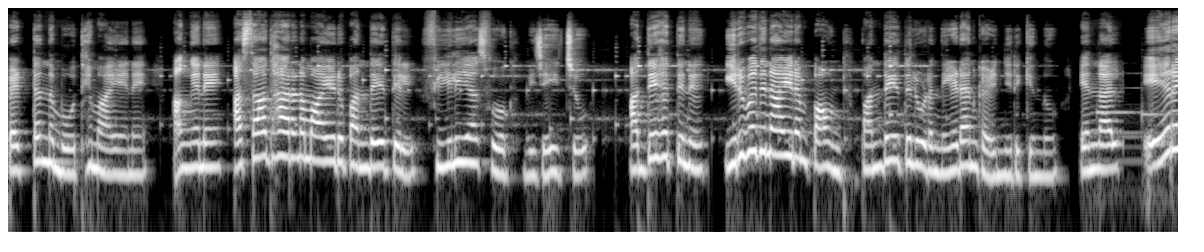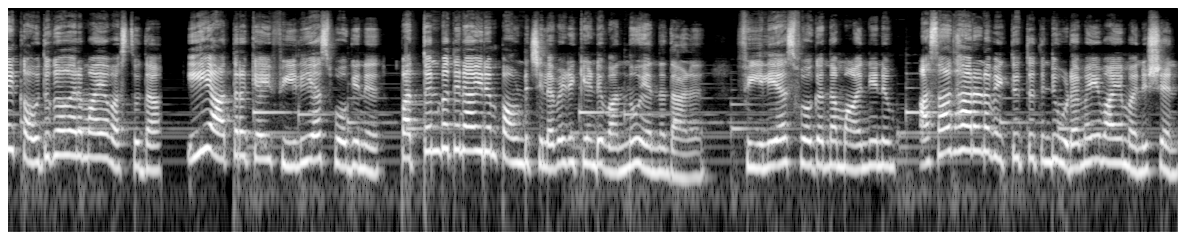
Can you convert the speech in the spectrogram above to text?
പെട്ടെന്ന് ബോധ്യമായേനെ. അങ്ങനെ അസാധാരണമായൊരു പന്തയത്തിൽ ഫീലിയാസ് ഫോഗ് വിജയിച്ചു. അദ്ദേഹത്തിന് ഇരുപതിനായിരം പൗണ്ട് പന്തയത്തിലൂടെ നേടാൻ കഴിഞ്ഞിരിക്കുന്നു. എന്നാൽ ഏറെ കൗതുകകരമായ വസ്തുത ഈ യാത്രയ്ക്കായി ഫീലിയാസ് ഫോഗിന് പത്തൊൻപതിനായിരം പൗണ്ട് ചിലവഴിക്കേണ്ടി വന്നു എന്നതാണ്. ഫീലിയാസ് ഫോഗ് എന്ന മാന്യനും അസാധാരണ വ്യക്തിത്വത്തിന്റെ ഉടമയുമായ മനുഷ്യൻ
